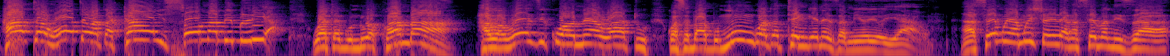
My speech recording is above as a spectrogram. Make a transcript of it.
Hata wote watakaoisoma biblia watagundua kwamba hawawezi kuwaonea watu kwa sababu mungu atatengeneza mioyo yao. Sehemu ya mwisho ile anasema ni za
